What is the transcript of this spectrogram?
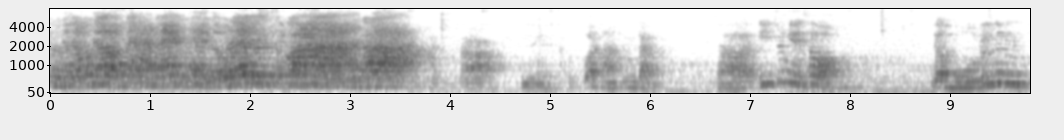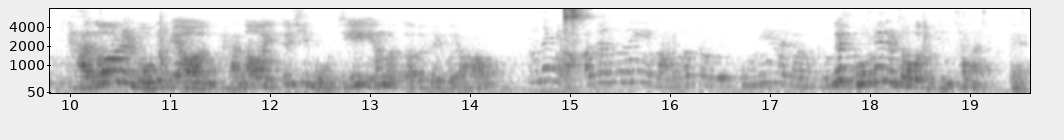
긍정적 삶의 태도를 습관한다. 네, 습관화한다. 자, 이 중에서 내가 모르는 단어를 모르면 단어의 뜻이 뭐지? 이런 거 써도 되고요. 선생님 아까 전에 선생님이 말한 것처럼 그 고민을 가지고 근데 고민을 적어도 괜찮아요. 네.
